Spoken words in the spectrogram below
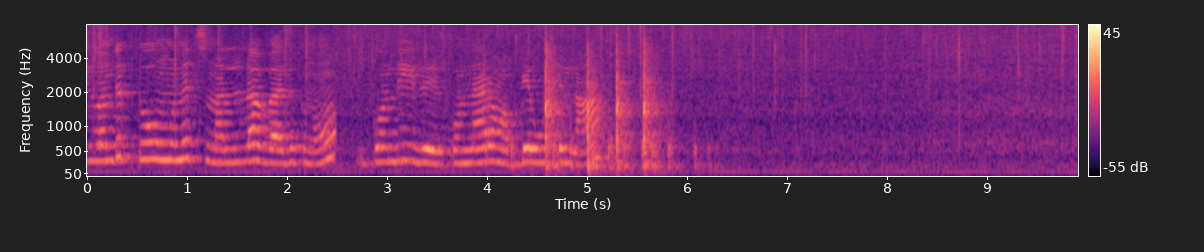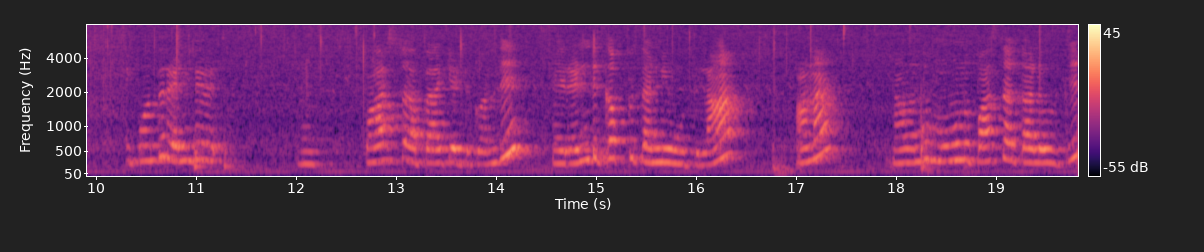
இது வந்து டூ மினிட்ஸ் நல்லா வதக்கணும். இப்போ வந்து இது கொஞ்ச நேரம் அப்படியே விட்டுடலாம். இப்போ வந்து ரெண்டு பாஸ்தா பேக்கெட்டுக்கு வந்து ரெண்டு கப்பு தண்ணி ஊற்றலாம் ஆனால் நான் வந்து மூணு பாஸ்தா அளவுக்கு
